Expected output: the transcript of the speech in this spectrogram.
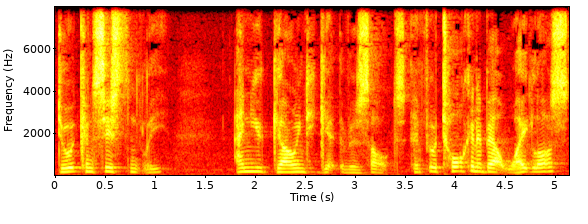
do it consistently, and you're going to get the results. If we're talking about weight loss,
